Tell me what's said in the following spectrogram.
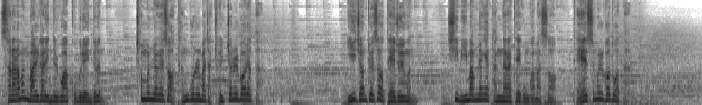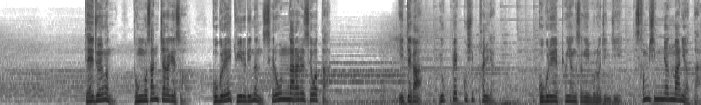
살아남은 말갈인들과 고구려인들은 천문령에서 당군을 맞아 결전을 벌였다. 이 전투에서 대조영은 12만 명의 당나라 대군과 맞서 대승을 거두었다. 대조영은 동모산 자락에서 고구려의 뒤를 잇는 새로운 나라를 세웠다. 이때가 698년 고구려의 평양성이 무너진 지 30년 만이었다.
